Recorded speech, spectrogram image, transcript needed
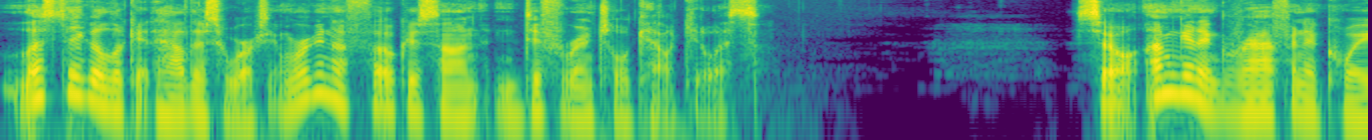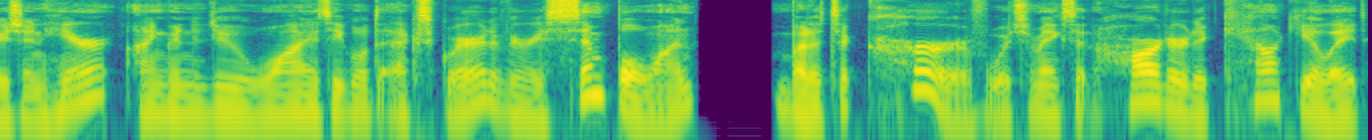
let's take a look at how this works. And we're going to focus on differential calculus. So I'm going to graph an equation here. I'm going to do y is equal to x squared, a very simple one, but it's a curve, which makes it harder to calculate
